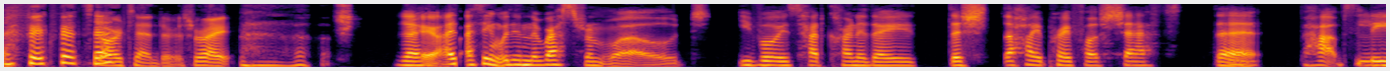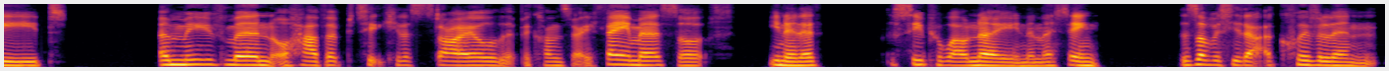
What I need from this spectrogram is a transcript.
star tenders, right. no, I, I, think within the restaurant world, you've always had kind of those, the, the high profile chefs that mm. perhaps lead a movement or have a particular style that becomes very famous or, you know, they're super well known. And I think there's obviously that equivalent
